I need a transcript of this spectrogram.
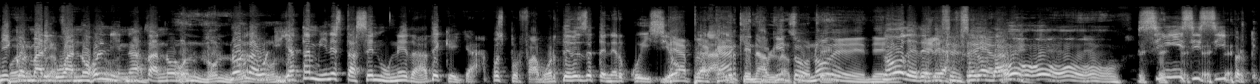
Ni, con marihuanol, ni nada, no. No, no, Raúl, y ya también estás en una edad de que ya, pues por favor, debes de tener juicio. De aplacar un poquito, ¿no? De, de, no, de, de, oh, oh, oh, Sí, sí, sí, porque,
